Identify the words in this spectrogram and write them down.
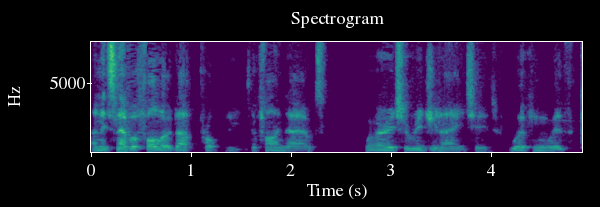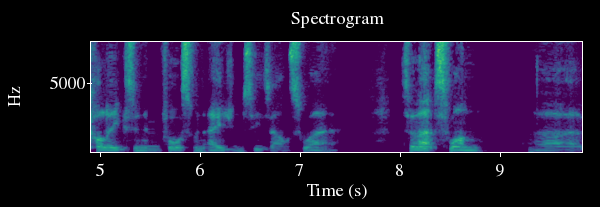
and it's never followed up properly to find out where it originated, working with colleagues in enforcement agencies elsewhere. So that's one uh,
